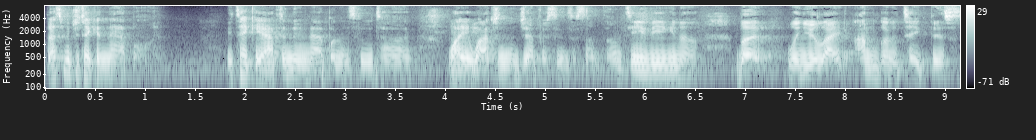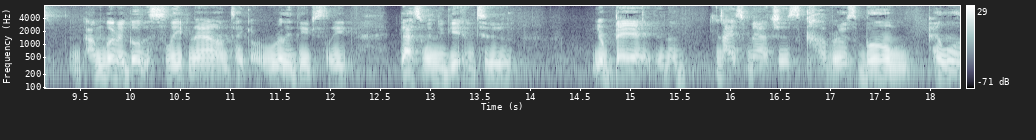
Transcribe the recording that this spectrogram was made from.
That's what you take a nap on. You take your afternoon nap on this futon while you're watching the Jeffersons or something on TV, you know. But when you're like, I'm going to take this, I'm going to go to sleep now and take a really deep sleep, that's when you get into your bed and the nice mattress, covers, boom, pillows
